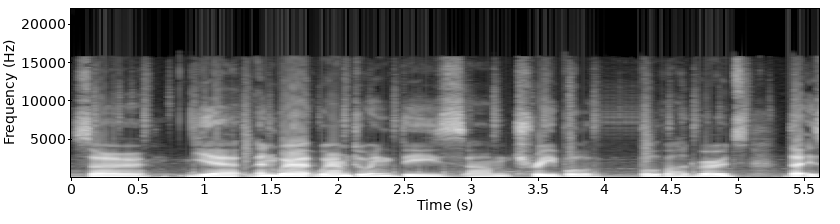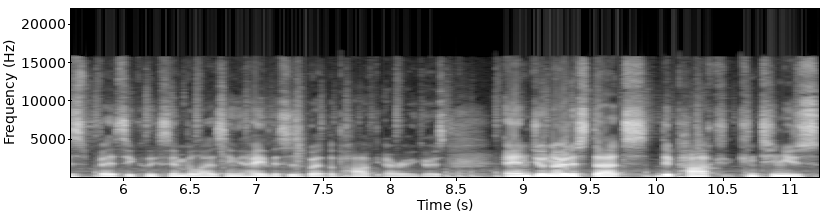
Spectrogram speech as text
So yeah, and where, where I'm doing these um, tree boulevard boulevard roads that is basically symbolizing hey this is where the park area goes. And you'll notice that the park continues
